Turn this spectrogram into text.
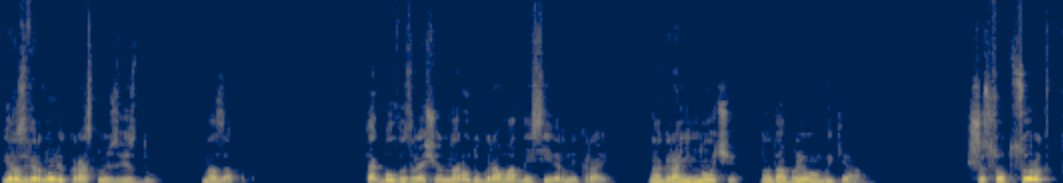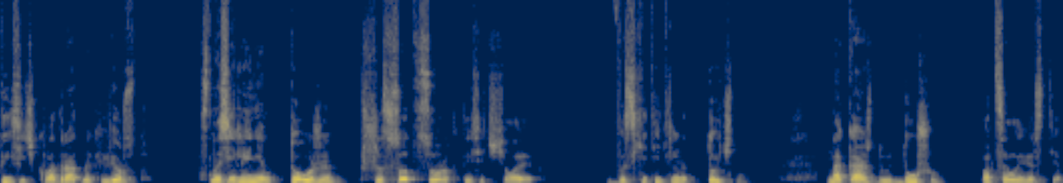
и развернули красную звезду на запад. Так был возвращен народу громадный северный край, на грани ночи над обрывом в океан. 640 тысяч квадратных верст, с населением тоже в 640 тысяч человек. Восхитительно точно. На каждую душу по целой версте.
